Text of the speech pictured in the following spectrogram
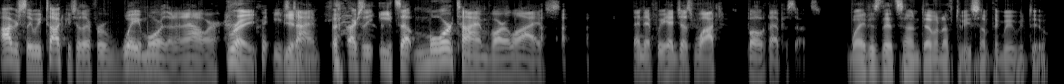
obviously we talk to each other for way more than an hour right. each Yeah. time. It actually eats up more time of our lives than if we had just watched both episodes. Why does that sound dumb enough to be something we would do?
